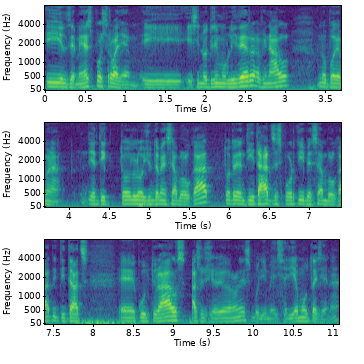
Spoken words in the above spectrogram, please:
i els altres pues, treballem. I, I si no tenim un líder, al final no podem anar ja et dic, tot l'Ajuntament s'ha volcat, totes les entitats esportives s'han volcat, entitats eh, culturals, associació de dones, vull dir, seria molta gent. Eh?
